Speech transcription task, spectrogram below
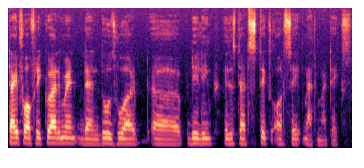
type of requirement than those who are uh, dealing with statistics or say mathematics.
